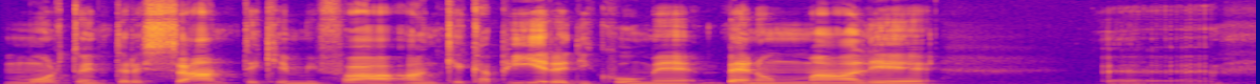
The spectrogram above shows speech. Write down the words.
molto interessante che mi fa anche capire di come, bene o male, eh,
